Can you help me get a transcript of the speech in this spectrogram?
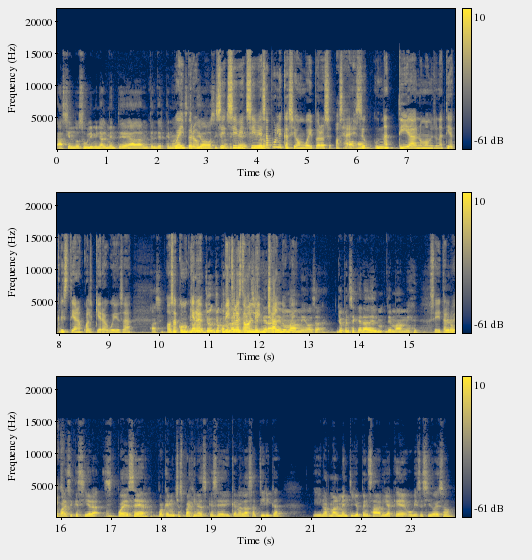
haciendo subliminalmente a dar a entender que no Güey, existe pero Dios y que sí, no sé sí vi, qué, vi pero- esa publicación, güey, pero, o sea, es una tía, no mames, una tía cristiana cualquiera, güey, o sea, Ah, sí. o sea, como que No, era- yo, yo vi cuando que la vi estaban pensé que era de mame, o sea, yo pensé que era del- de mame. Sí, tal pero vez. parece que sí era, puede ser, porque hay muchas páginas que se dedican a la satírica y normalmente yo pensaría que hubiese sido eso.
